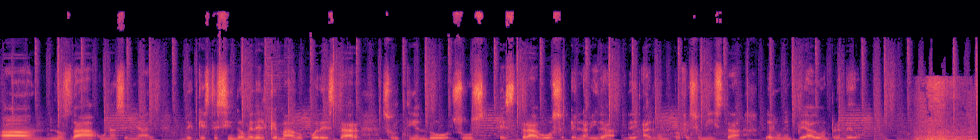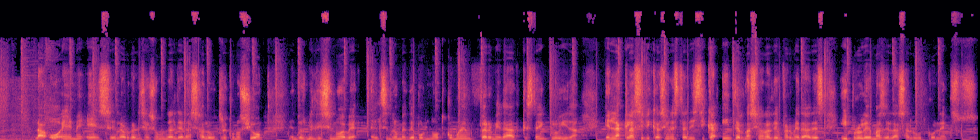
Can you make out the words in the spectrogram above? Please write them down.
ah, nos da una señal de que este síndrome del quemado puede estar surtiendo sus estragos en la vida de algún profesionista, de algún empleado o emprendedor. La OMS, la Organización Mundial de la Salud, reconoció en 2019 el síndrome de burnout como una enfermedad que está incluida en la clasificación estadística internacional de enfermedades y problemas de la salud conexos.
